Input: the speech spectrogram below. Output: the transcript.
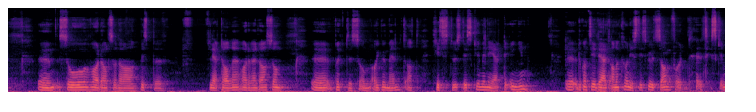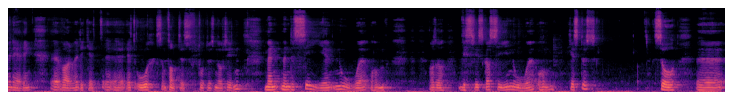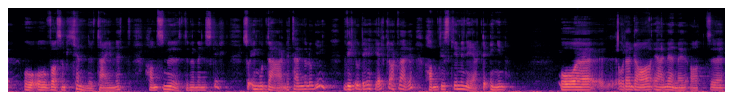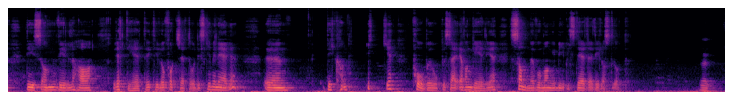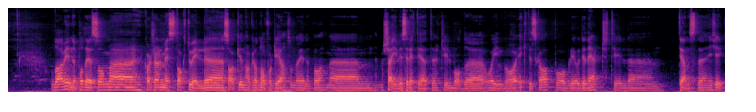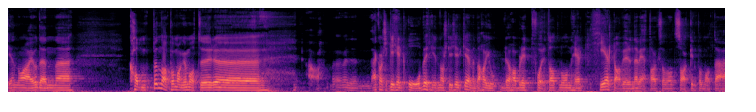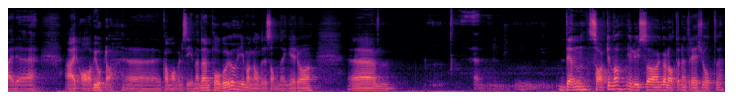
eh, så var det altså da bispeflertallet var det vel da, som brukte som argument at Kristus diskriminerte ingen. Eh, du kan si Det er et anakronistisk utsagn, for diskriminering eh, var vel ikke et, eh, et, ord som fantes for 2000 år siden. Men, men, det sier noe om Altså, hvis vi skal si noe om Kristus, så og, og hva som kjennetegnet hans møte med mennesker, så i moderne terminologi vil jo det helt klart være han diskriminerte ingen. Og, eh, og, det er da jeg mener at eh, de som vil ha rettigheter til å fortsette å diskriminere, eh, de kan ikke påberope seg evangeliet, samme hvor mange bibelsteder de laster opp. Mm. Da er vi inne på det som eh, kanskje er den mest aktuelle saken akkurat nå for tida, som du er inne på, med, skeives rettigheter til både å inngå ekteskap og bli ordinert til eh, tjeneste i kirken. Nå er jo den eh, kampen da på mange måter eh, Det er kanskje ikke helt over i Den norske kirke, men det har, gjort, det har blitt foretatt noen helt, helt, avgjørende vedtak, sånn at saken på en måte er, er avgjort, da, kan man vel si. Men den pågår jo i mange andre sammenhenger. og den saken, da, i lys av Galaterne 3.28?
